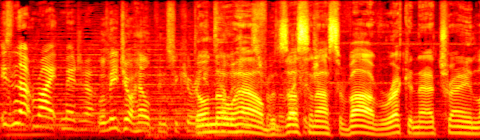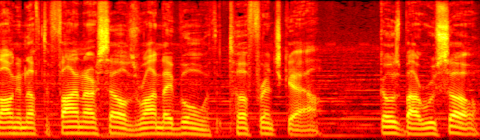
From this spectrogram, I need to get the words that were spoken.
Isn't that right, Major? We'll need your help in securing Don't know how, but the Zuss and I survived wrecking that train long enough to find ourselves rendezvousing with a tough French gal. Goes by Rousseau.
